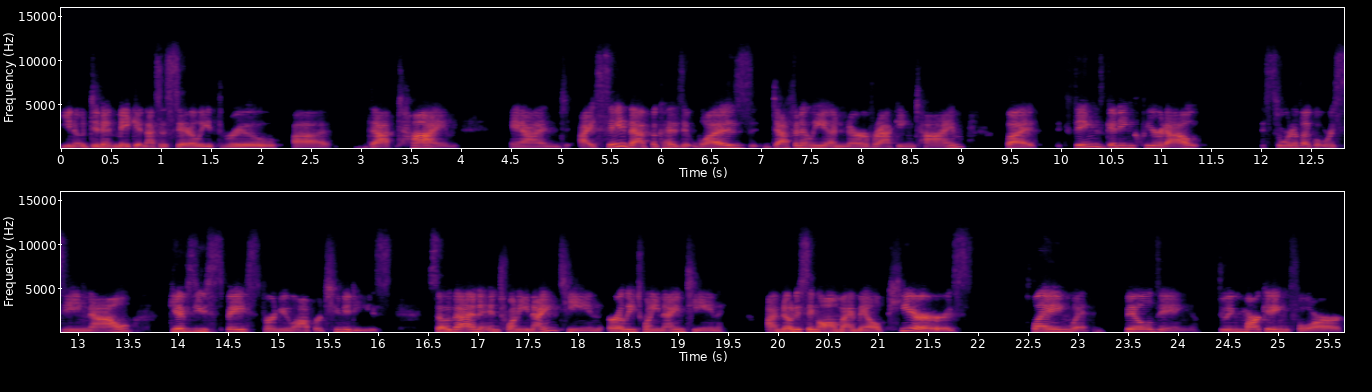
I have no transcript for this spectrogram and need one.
you know, didn't make it necessarily through uh, that time. And I say that because it was definitely a nerve wracking time, but things getting cleared out, sort of like what we're seeing now, gives you space for new opportunities. So then in 2019, early 2019, I'm noticing all my male peers playing with, building, doing marketing for,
